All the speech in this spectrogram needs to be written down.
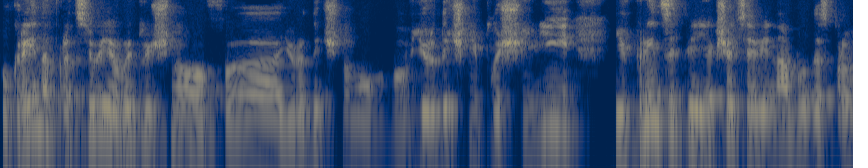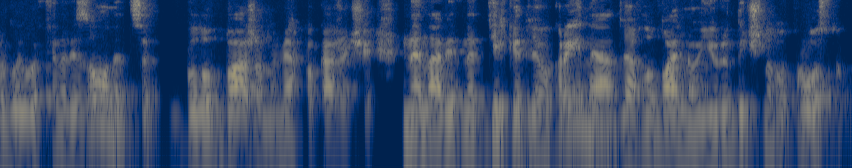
Україна працює виключно в юридичному в юридичній площині, і в принципі, якщо ця війна буде справедливо фіналізована, це було бажано, м'яко кажучи, не навіть не тільки для України, а для глобального юридичного простору.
